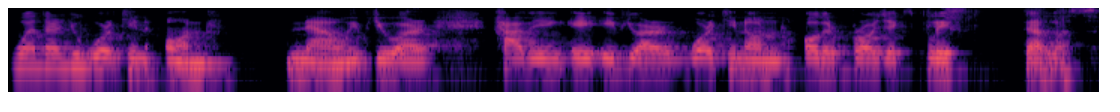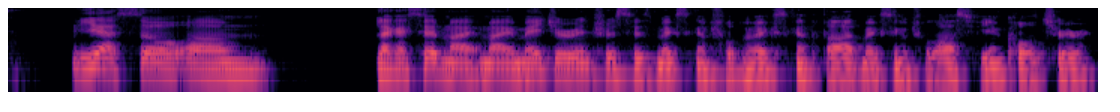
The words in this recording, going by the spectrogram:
what are you working on now? If you are having, if you are working on other projects, please tell us. Yeah. So, um, like I said, my, my major interest is Mexican Mexican thought, Mexican philosophy, and culture.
